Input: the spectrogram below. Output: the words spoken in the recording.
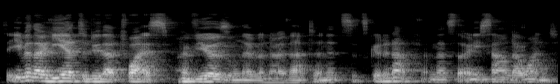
So even though he had to do that twice, my viewers will never know that, and it's it's good enough, and that's the only sound I want.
